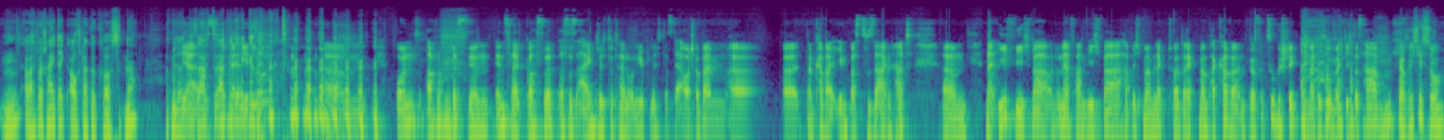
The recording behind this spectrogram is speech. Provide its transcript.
Mhm, aber hat wahrscheinlich direkt Aufschlag gekostet, ne? Hat mir direkt Ja, gesagt, also hat mir direkt gesagt. ähm, und auch noch ein bisschen Inside-Gossip. Es ist eigentlich total unüblich, dass der Autor beim, äh, äh, beim Cover irgendwas zu sagen hat. Ähm, naiv wie ich war und unerfahren wie ich war, habe ich meinem Lektor direkt mal ein paar Coverentwürfe zugeschickt und meinte, so möchte ich das haben. Ja, richtig so.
